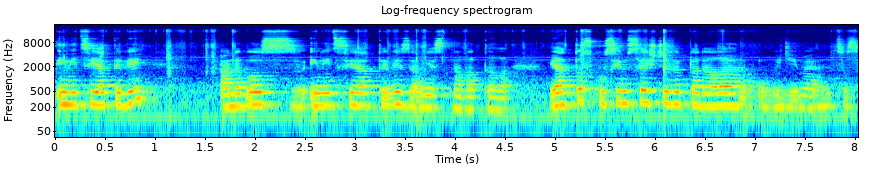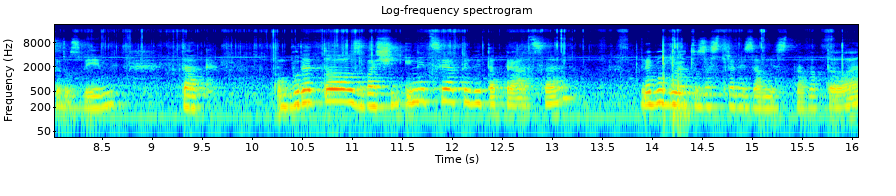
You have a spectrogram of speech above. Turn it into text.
iniciativy, anebo z iniciativy zaměstnavatele. Já to zkusím se ještě zeptat, ale uvidíme, co se dozvím. Tak, bude to z vaší iniciativy ta práce, nebo bude to ze strany zaměstnavatele?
